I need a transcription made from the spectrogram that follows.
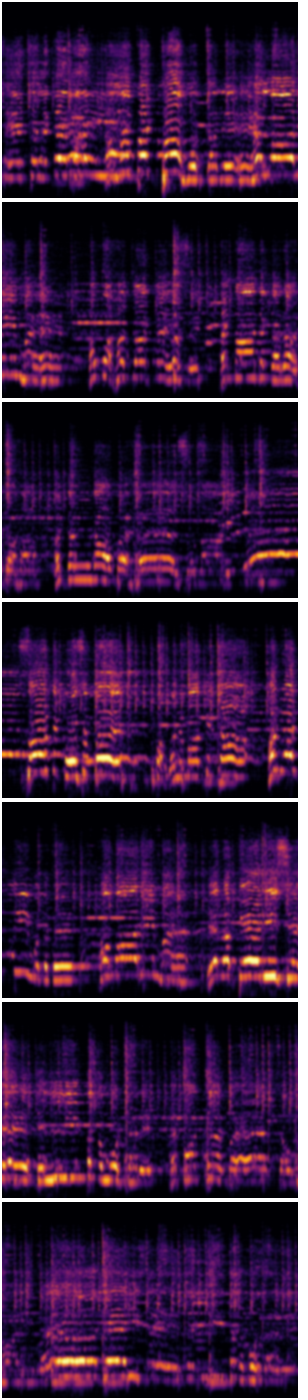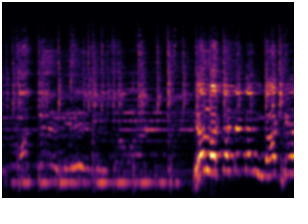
سے چل کے بھائی ہم بٹھا موٹر لاری میں۔ وہاں جا کے اسے نان کرا رہا گنگا بہے سناری۔ سات کوس پہ پون ماتکا ہر رتی مدد ہماری میں ہر پیری سے دلی تک موٹر ہے آتا میں سواری میں پیری سے دلی تک موٹر آتے میں سواری میں ہر کٹ گنگا کے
